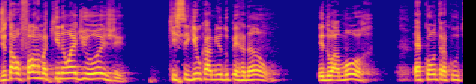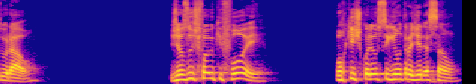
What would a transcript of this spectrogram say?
De tal forma que não é de hoje que seguir o caminho do perdão e do amor é contracultural. Jesus foi o que foi porque escolheu seguir outra direção.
